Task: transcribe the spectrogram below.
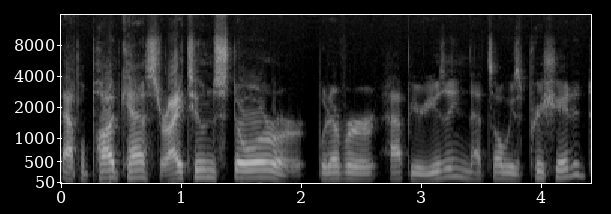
Apple Podcast or iTunes Store or whatever app you're using. That's always appreciated.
